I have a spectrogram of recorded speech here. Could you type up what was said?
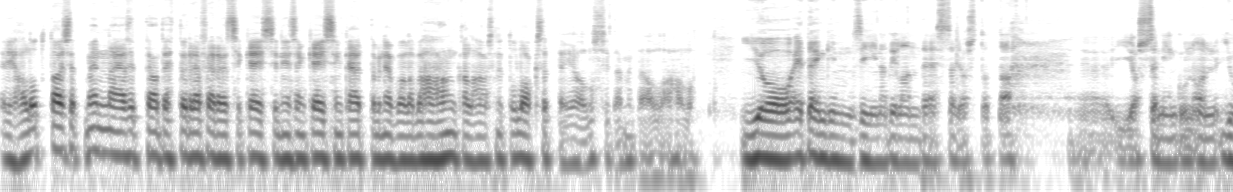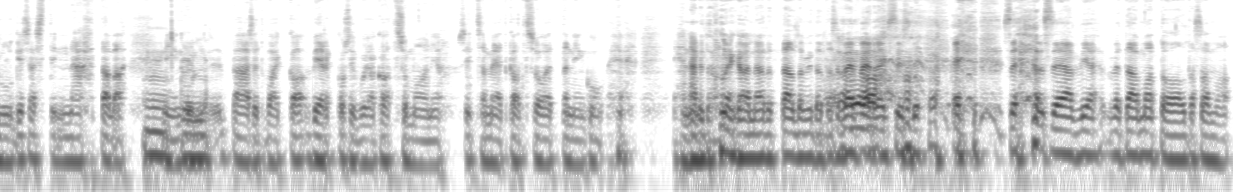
ei haluttaisi, että mennään ja sitten on tehty referenssikeissi, niin sen keissin käyttäminen voi olla vähän hankalaa, jos ne tulokset ei ollut sitä, mitä ollaan haluttu. Joo, etenkin siinä tilanteessa, jos, tota, jos se niin kuin on julkisesti nähtävä, mm, niin kuin pääset vaikka verkkosivuja katsomaan ja sitten sä meet katsoa, että niin kuin, eihän nyt ollenkaan näytä tältä, mitä tässä referenssissä, niin se, sehän vie, vetää matoalta sama,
